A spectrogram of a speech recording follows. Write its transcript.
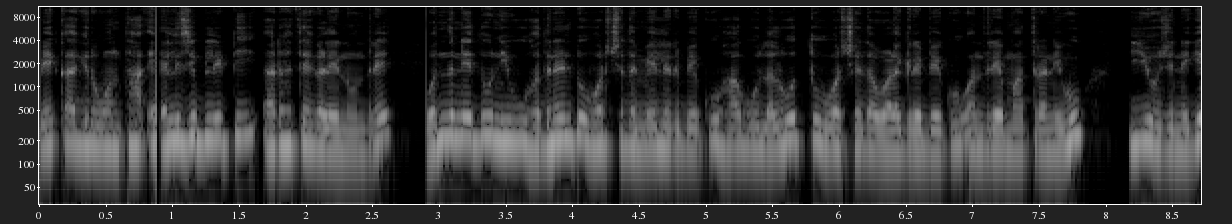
ಬೇಕಾಗಿರುವಂತಹ ಎಲಿಜಿಬಿಲಿಟಿ ಅರ್ಹತೆಗಳೇನು ಅಂದರೆ ಒಂದನೇದು ನೀವು ಹದಿನೆಂಟು ವರ್ಷದ ಮೇಲಿರಬೇಕು ಹಾಗೂ ನಲವತ್ತು ವರ್ಷದ ಒಳಗಿರಬೇಕು ಅಂದರೆ ಮಾತ್ರ ನೀವು ಈ ಯೋಜನೆಗೆ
